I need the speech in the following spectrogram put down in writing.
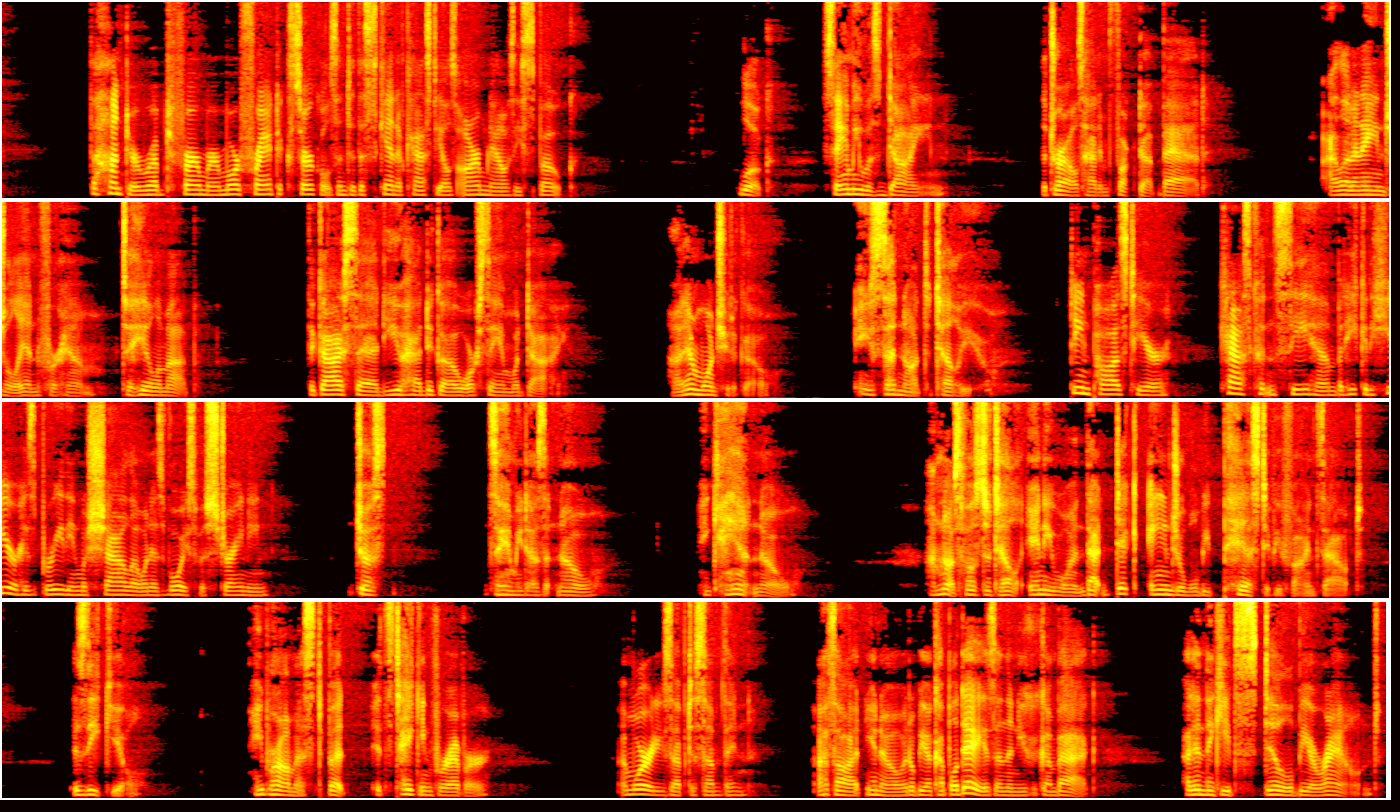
The hunter rubbed firmer, more frantic circles into the skin of Castiel's arm now as he spoke. Look, Sammy was dying, The trials had him fucked up bad. I let an angel in for him to heal him up. The guy said you had to go or Sam would die. I didn't want you to go. He said not to tell you. Dean paused here. Cass couldn't see him, but he could hear his breathing was shallow and his voice was straining. Just. Sammy doesn't know. He can't know. I'm not supposed to tell anyone. That Dick Angel will be pissed if he finds out. Ezekiel. He promised, but it's taking forever. I'm worried he's up to something. I thought, you know, it'll be a couple of days and then you could come back. I didn't think he'd still be around.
